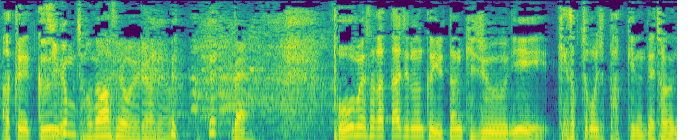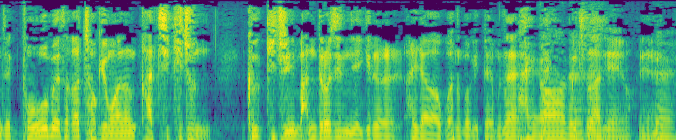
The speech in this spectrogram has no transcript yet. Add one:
아, 그래, 그. 지금 전화하세요 이래야 돼요. 네. 보험회사가 따지는 그 일당 기준이 계속 조금씩 바뀌는데 저는 이제 보험회사가 적용하는 가치 기준, 그 기준이 만들어진 얘기를 하려고 하는 거기 때문에 아, 예. 아, 네, 끝은 네. 아니에요. 예. 네.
